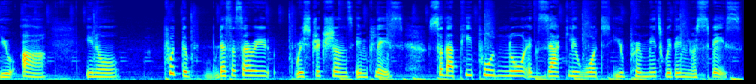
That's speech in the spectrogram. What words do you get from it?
you are, you know, put the necessary restrictions in place so that people know exactly what you permit within your space.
